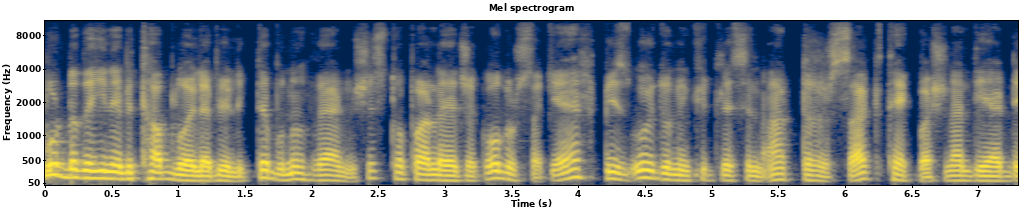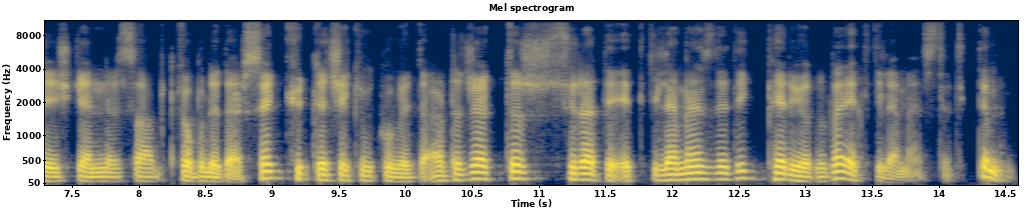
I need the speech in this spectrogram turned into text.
Burada da yine bir tabloyla birlikte bunu vermişiz. Toparlayacak olursak eğer biz uydunun kütlesini arttırırsak tek başına diğer değişkenleri sabit kabul edersek kütle çekim kuvveti artacaktır. Sürati etkilemez dedik, periyodu da etkilemez dedik değil mi?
